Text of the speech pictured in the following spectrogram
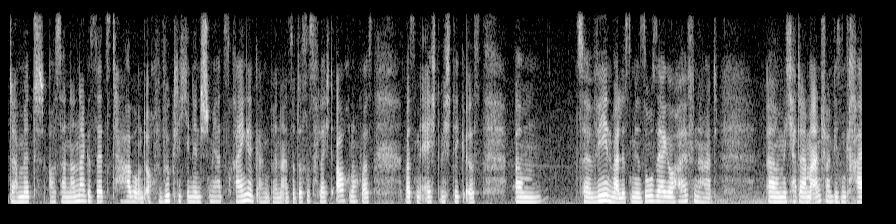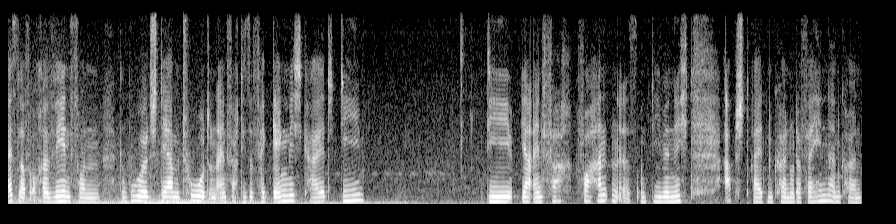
damit auseinandergesetzt habe und auch wirklich in den Schmerz reingegangen bin. Also das ist vielleicht auch noch was, was mir echt wichtig ist ähm, zu erwähnen, weil es mir so sehr geholfen hat. Ähm, ich hatte am Anfang diesen Kreislauf auch erwähnt von Geburt, Sterben, Tod und einfach diese Vergänglichkeit, die die ja einfach vorhanden ist und die wir nicht abstreiten können oder verhindern können.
